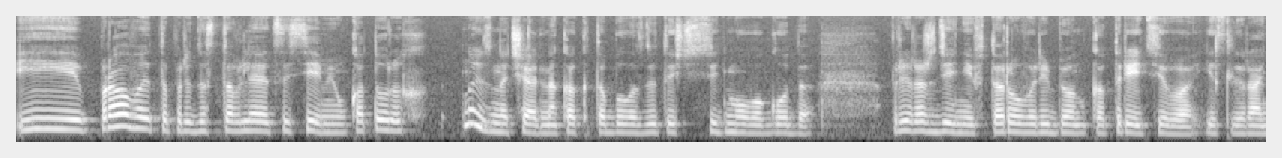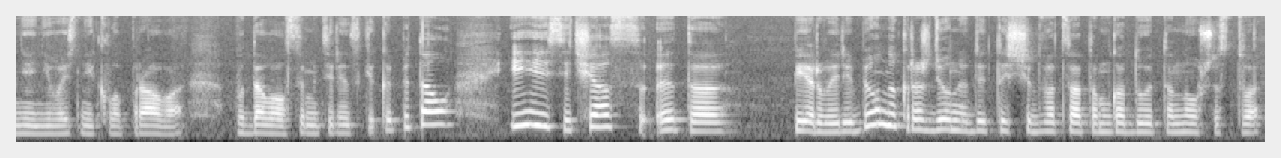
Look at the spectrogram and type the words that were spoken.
И право это предоставляется семьям, у которых, ну, изначально, как это было с 2007 года, при рождении второго ребенка, третьего, если ранее не возникло права, выдавался материнский капитал. И сейчас это первый ребенок, рожденный в 2020 году, это новшество,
